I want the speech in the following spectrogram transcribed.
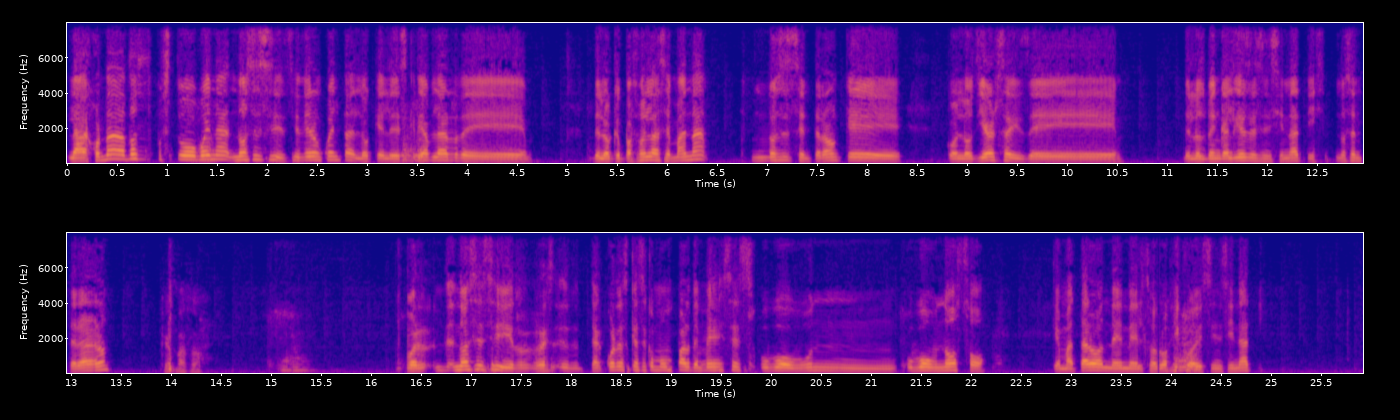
la jornada 2 pues estuvo buena, no sé si se dieron cuenta de lo que les quería hablar de, de lo que pasó en la semana, no sé si se enteraron que con los jerseys de, de los bengalíes de Cincinnati, ¿no se enteraron? ¿Qué pasó? No sé si te acuerdas que hace como un par de meses hubo un hubo un oso que mataron en el zoológico de Cincinnati.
